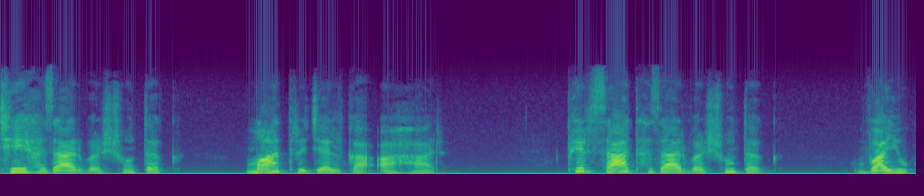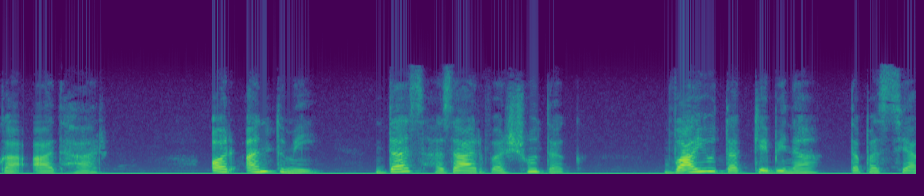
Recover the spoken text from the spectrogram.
छह हजार वर्षों तक मात्र जल का आहार फिर सात हजार वर्षों तक वायु का आधार और अंत में दस हजार वर्षों तक वायु तक के बिना तपस्या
